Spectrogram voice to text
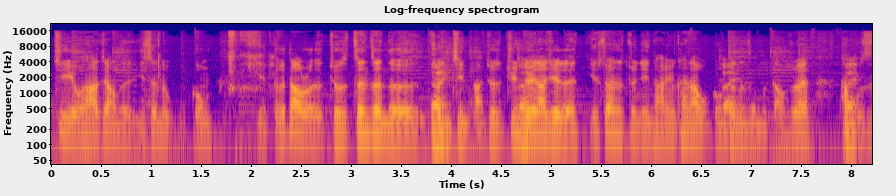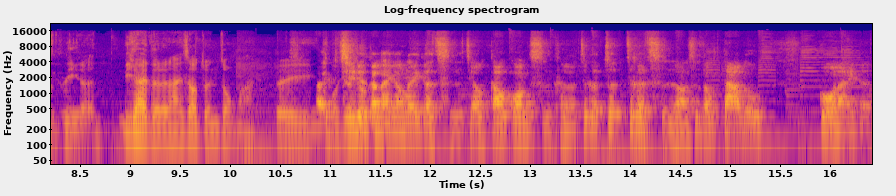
借由他这样的一身的武功，也得到了就是真正的尊敬啊，就是军队那些人也算是尊敬他，因为看他武功真的这么高，虽然他不是自己人，厉害的人还是要尊重嘛。所以我其实我刚才用了一个词叫高光时刻，这个这这个词啊是从大陆过来的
